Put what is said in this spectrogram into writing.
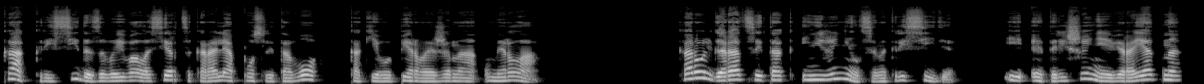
как Крисида завоевала сердце короля после того, как его первая жена умерла. Король Гораций так и не женился на Крисиде, и это решение, вероятно,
